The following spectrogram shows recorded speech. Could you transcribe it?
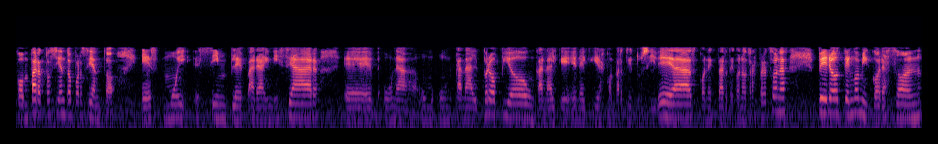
comparto 100%, es muy simple para iniciar eh, una, un, canal propio, un canal que en el que quieras compartir tus ideas, conectarte con otras personas, pero tengo mi corazón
